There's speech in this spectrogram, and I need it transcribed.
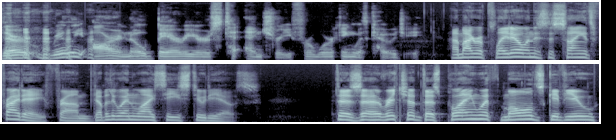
There really are no barriers to entry for working with Koji. I'm Ira Flatow, and this is Science Friday from WNYC Studios. Does uh, Richard, does playing with molds give you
